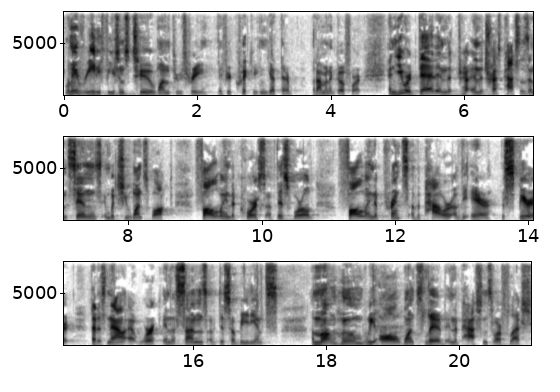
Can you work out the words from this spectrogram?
Let me read Ephesians 2 1 through 3. If you're quick, you can get there but I'm going to go for it. And you were dead in the, in the trespasses and sins in which you once walked, following the course of this world, following the prince of the power of the air, the spirit that is now at work in the sons of disobedience, among whom we all once lived in the passions of our flesh,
